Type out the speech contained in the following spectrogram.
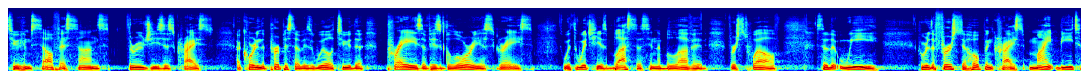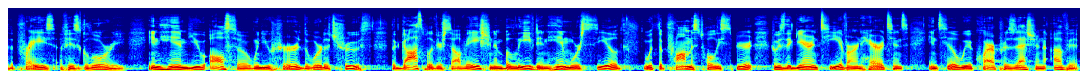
to himself as sons through Jesus Christ, according to the purpose of his will, to the praise of his glorious grace, with which he has blessed us in the beloved. Verse 12, so that we, who were the first to hope in Christ might be to the praise of his glory. In him you also, when you heard the word of truth, the gospel of your salvation, and believed in him, were sealed with the promised Holy Spirit, who is the guarantee of our inheritance until we acquire possession of it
